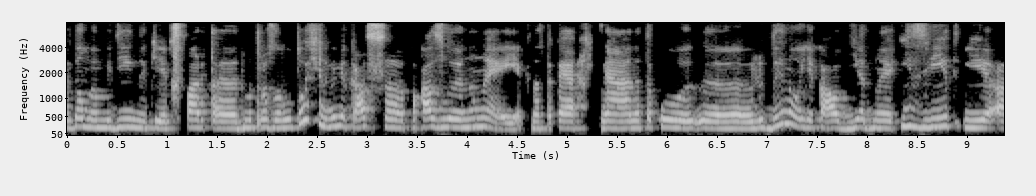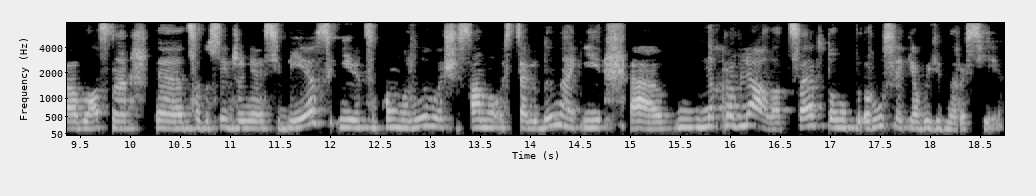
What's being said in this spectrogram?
відомий медійник і експерт Дмитро Золотухін він якраз показує на неї як на таке на таку людину, яка об'єднує і звіт, і власне це дослідження CBS, і цілком можливо, що саме ось ця людина і направляла це в тому руслі, яке вигідне Росії.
